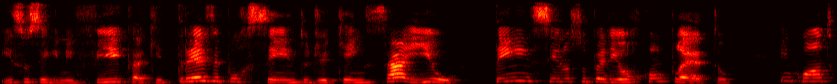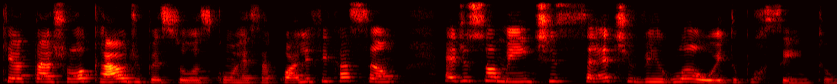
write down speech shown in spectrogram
Isso significa que 13% de quem saiu tem ensino superior completo, enquanto que a taxa local de pessoas com essa qualificação é de somente 7,8%.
